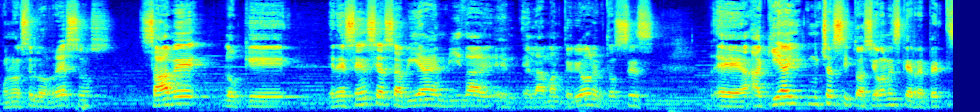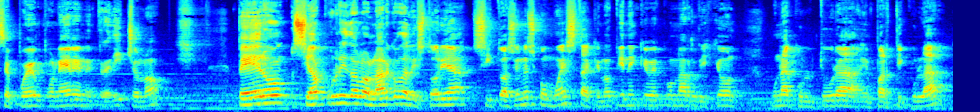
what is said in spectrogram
conoce los rezos, sabe lo que en esencia sabía en vida el, el ama anterior. Entonces, eh, aquí hay muchas situaciones que de repente se pueden poner en entredicho, ¿no? Pero si ha ocurrido a lo largo de la historia situaciones como esta, que no tienen que ver con una religión, una cultura en particular,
